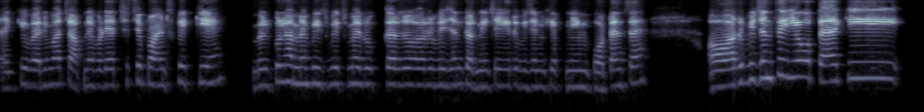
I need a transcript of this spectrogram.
Thank you very much आपने बड़े अच्छे अच्छे पॉइंट्स पिक किए। बिल्कुल हमें बीच बीच में रुक कर जो रिविजन करनी चाहिए रिविजन की अपनी इम्पोर्टेंस है। और रिविजन से ये होता है कि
